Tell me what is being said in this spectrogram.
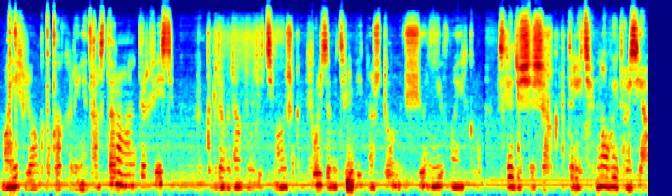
в моих ли он кругах или нет. А в старом интерфейсе, когда вы наводите мышкой пользователя, видно, что он еще не в моих кругах. Следующий шаг, третий, новые друзья.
